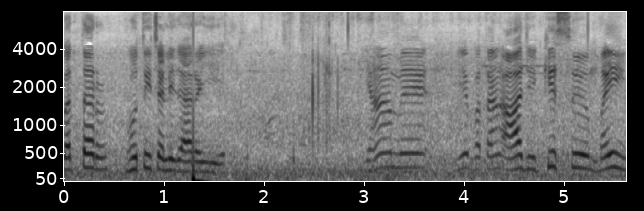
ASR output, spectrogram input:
बदतर होती चली जा रही है। यहाँ मैं ये बताना आज 21 मई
